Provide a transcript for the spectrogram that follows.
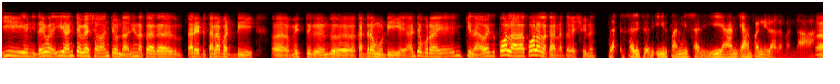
ಈ ಒಂಜಿ ದೈವ ಈ ಅಂಚ ವೇಷ ಅಂಚ ಉಂಡ ನಿನ್ನ ಕ- ಕ- ತರೆಟ್ ತಲಪಟ್ಟಿ ಆ, ಮಿತ್ತು ಒಂದು ಕದ್ರಮುಡಿ ಅಂಚ ಪೂರ ಇಂಚಿನ ಇದು ಕೋಲ ಕೋಲಲ ಕಾಣತ್ತ ಅಶ್ವಿನ್ ಸ- ಸರಿ ಸರಿ. ಇದು ಪನ್ನಿ ಸರಿ. ಯಾನ್ ಯಾನ್ ಪನ್ನಿದಾದ ಬಂದ ಹಾ.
